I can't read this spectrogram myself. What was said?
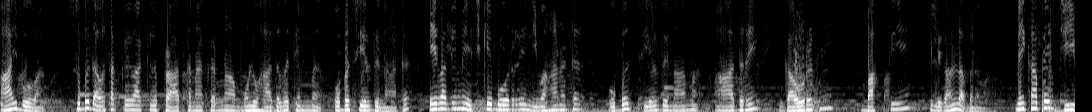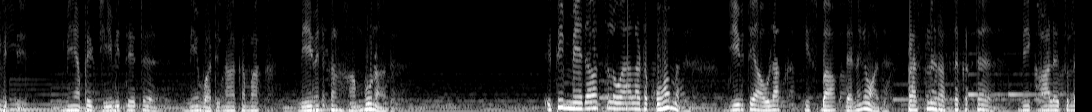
ආයිබෝවන් සුබ දවසක් වේවා කියලා ප්‍රාර්ථනා කරනවා මුළු හදවතින්ම ඔබ සියලු දෙනාට. ඒ වගේම HK බෝඩරේ නිවහනට ඔබ සියලු දෙනාම ආදරෙන්, ගෞරවයෙන්, භක්තියෙන් පිළිගනු ලබනවා. මේක අපේ ජීවිතය. මේ අපේ ජීවිතයට මේ වටිනාකමක් මේ වෙනකන් හම්බුණාද? ඉතින් මේ දවස්වල ඔයාලට කොහොමද? ජීවිතයේ අවුලක් හිස් බවක් දැනෙනවද? ප්‍රශ්න රසකට මේ කාලය තුල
